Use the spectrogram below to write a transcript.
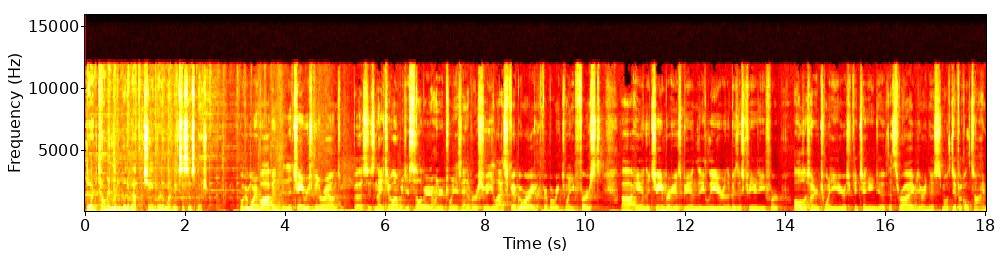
Doug, tell me a little bit about the Chamber and what makes it so special. Well, good morning, Bob. And the Chamber's been around uh, since 1901. We just celebrated 120th anniversary last February, February 21st. Uh, and the Chamber has been the leader in the business community for all those 120 years, continuing to, to thrive during this most difficult time.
